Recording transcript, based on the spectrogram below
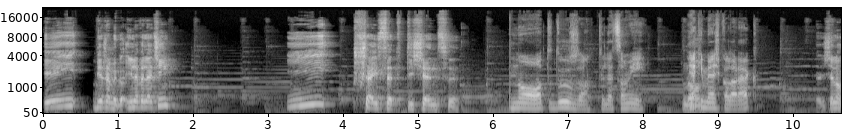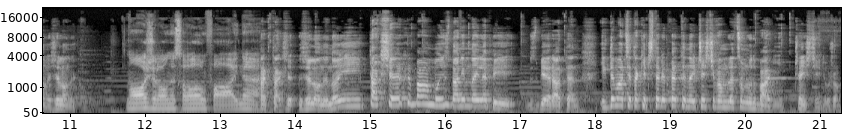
i bierzemy go. Ile wyleci? I 600 tysięcy. No, to dużo. Tyle co mi. No, Jaki miałeś kolorek? zielony, zielony. No, zielone są fajne. Tak, tak, zie- zielony. No i tak się chyba moim zdaniem najlepiej zbiera ten. I gdy macie takie cztery pety, najczęściej wam lecą lootbagi. Częściej dużo.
